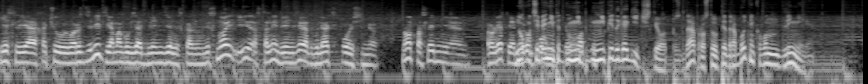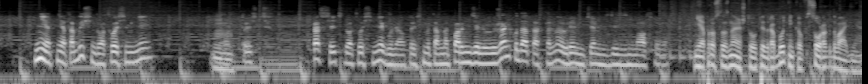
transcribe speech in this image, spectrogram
если я хочу его разделить, я могу взять две недели, скажем, весной и остальные две недели отгулять осенью. Но вот последние пару лет я Ну, у тебя не, не, не педагогический отпуск, да? Просто у педработников он длиннее. Нет, нет, обычно 28 дней. Mm. Вот, то есть раз все эти 28 дней гулял. То есть мы там на пару недель уезжали куда-то, а остальное время чем здесь занимался уже. Я просто знаю, что у педработников 42 дня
